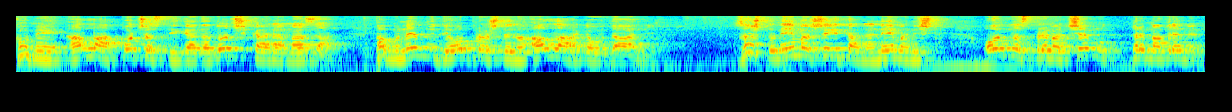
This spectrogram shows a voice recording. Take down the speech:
kome Allah počasti ga da dočeka Ramazan pa mu ne bude oprošteno Allah ga udalio. zašto? Nema šeitana nema ništa. Odnos prema čemu? Prema vremenu.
